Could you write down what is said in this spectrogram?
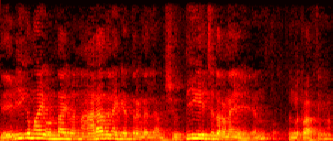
ദൈവികമായി ഉണ്ടായി വന്ന ആരാധന കേന്ദ്രങ്ങളെല്ലാം ശുദ്ധീകരിച്ച് തരണേ എന്ന് നിങ്ങൾ പ്രാർത്ഥിക്കണം.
